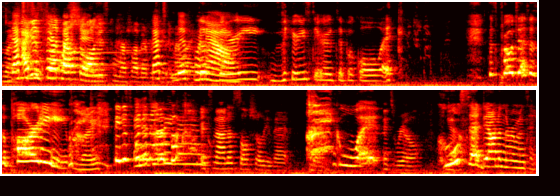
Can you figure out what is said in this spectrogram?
Right. That's I a just sincere feel like that was question. the longest commercial I've ever That's seen in my live life. for the now. very, very stereotypical like. this protest is a party. right. They just And went it's in not even. It's not a social event. Like what? It's real. Who Yeah. sat down in the room and said,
